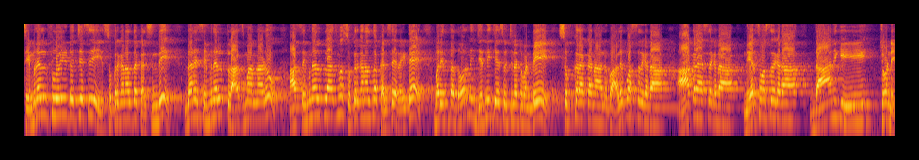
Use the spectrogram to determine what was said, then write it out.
సెమినల్ ఫ్లూయిడ్ వచ్చేసి శుక్రకణాలతో కలిసింది. దాన్ని సెమినల్ ప్లాజ్మా అన్నాడు. ఆ సెమినల్ ప్లాజ్మా శుక్రకణాలతో కలిసే రైటే. మరి ఇంత దూరం నుంచి జర్నీ చేసి వచ్చినటువంటి శుక్ర కణాలకు అలుపు వస్తుంది కదా? ఆకలి వేస్తుంది కదా? నీరసం వస్తుంది కదా? దానికి చూడండి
